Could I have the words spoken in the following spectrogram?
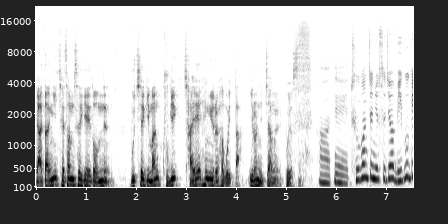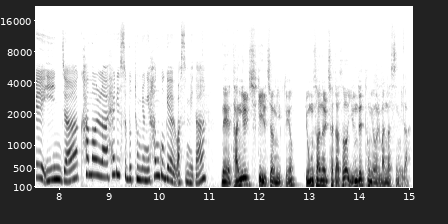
야당이 제3세계에도 없는 무책임한 국익 자해 행위를 하고 있다. 이런 입장을 보였습니다. 아, 네. 두 번째 뉴스죠. 미국의 2인자 카멀라 해리스 부통령이 한국에 왔습니다. 네, 당일치기 일정이고요. 용산을 찾아서 윤 대통령을 만났습니다.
